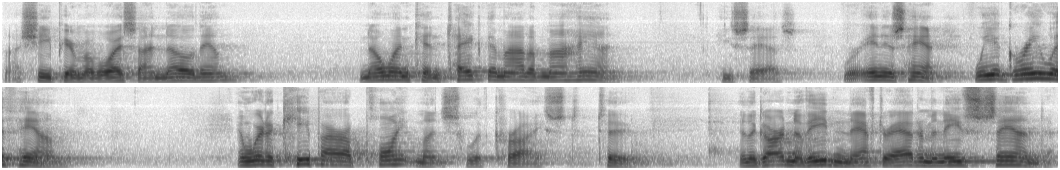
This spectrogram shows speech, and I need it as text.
My sheep hear my voice, I know them. No one can take them out of my hand, he says. We're in his hand. We agree with him. And we're to keep our appointments with Christ, too. In the Garden of Eden, after Adam and Eve sinned,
